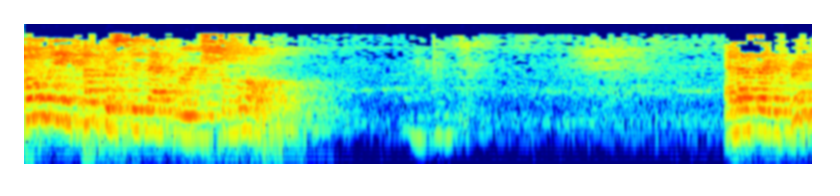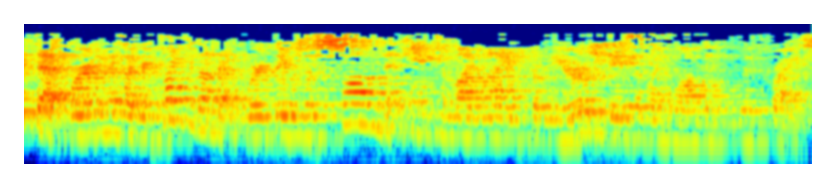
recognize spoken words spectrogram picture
totally encompassed in that word shalom. And as I read that word and as I reflected on that word, there was a song that came to my mind from the early days of my walk with Christ.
